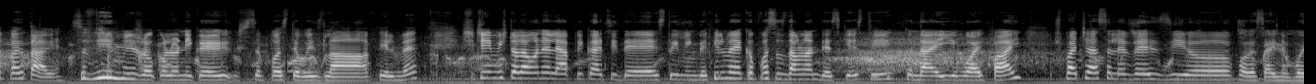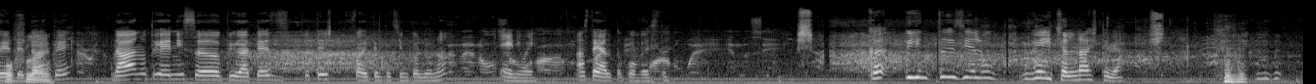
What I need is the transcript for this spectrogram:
super tare să fii în mijlocul nicăieri și să poți să te uiți la filme. Și ce e mișto la unele aplicații de streaming de filme e că poți să-ți downloadezi chestii când ai Wi-Fi și pe aceea să le vezi uh, fără să ai nevoie Offline. de date. Da, nu trebuie nici să piratezi, plătești foarte puțin pe lună. Anyway, asta e altă poveste. Ș, că îi întârzie lui Rachel nașterea.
